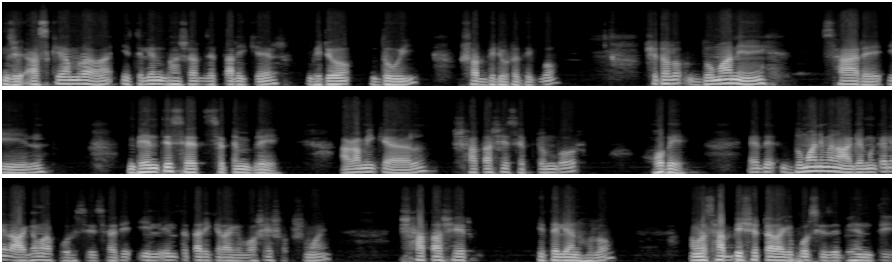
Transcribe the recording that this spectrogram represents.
জি, আজকে আমরা ইতালিয়ান ভাষার যে তারিখের ভিডিও দুই শর্ট ভিডিওটা দেখব। সেটা হলো "দোমানি সারে ইল 27 সেপ্টেম্বরে" আগামীকাল ২৭শে সেপ্টেম্বর হবে। এদে দোমানি মানে আগামীকালের আগে আমরা পড়েছি। সারে ইল, ইল তো তারিখের আগে বসে সবসময়। ২৭ এর ইতালিয়ান হলো। আমরা ছাব্বিশেরটার আগে পড়ছি যে ভেন্তি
